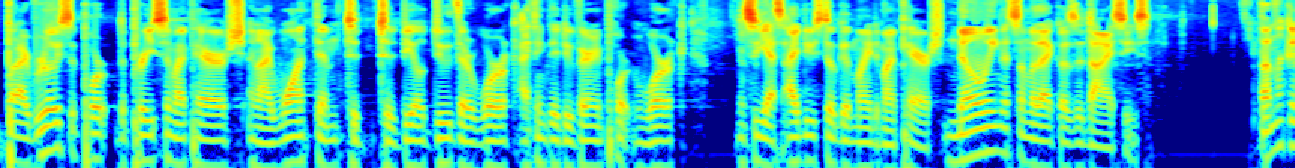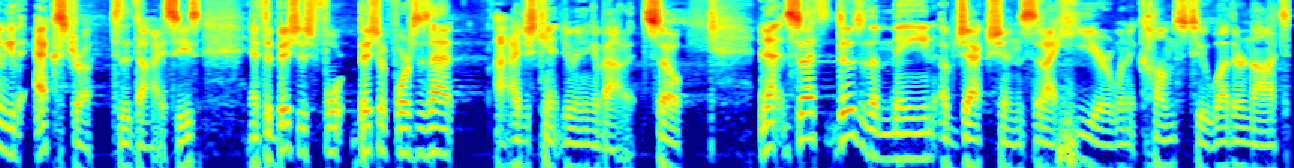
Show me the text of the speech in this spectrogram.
But I really support the priests in my parish, and I want them to, to be able to do their work. I think they do very important work. And so, yes, I do still give money to my parish, knowing that some of that goes to the diocese but I'm not going to give extra to the diocese. If the bishop, for, bishop forces that, I, I just can't do anything about it. So, and that, so that's those are the main objections that I hear when it comes to whether or not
